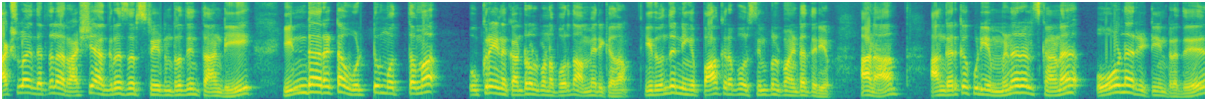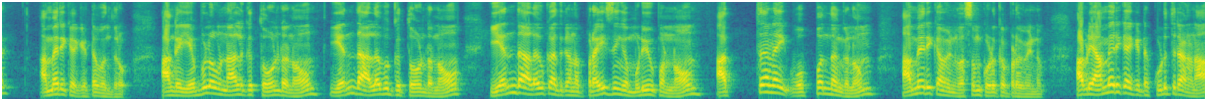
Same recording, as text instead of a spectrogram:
ஆக்சுவலாக இந்த இடத்துல ரஷ்யா அக்ரஸர் ஸ்டேட்ன்றதையும் தாண்டி இன்டைரக்டாக ஒட்டு மொத்தமாக உக்ரைனை கண்ட்ரோல் பண்ண போகிறது அமெரிக்கா தான். இது வந்து நீங்கள் பார்க்குறப்போ ஒரு சிம்பிள் பாயிண்ட்டாக தெரியும். ஆனால் அங்கே இருக்கக்கூடிய மினரல்ஸ்க்கான ஓனரிட்டின்றது அமெரிக்கா கிட்ட வந்துடும் அங்கே எவ்வளவு நாளுக்கு தோண்டணும்? எந்த அளவுக்கு தோண்டணும்? எந்த அளவுக்கு அதுக்கான ப்ரைஸிங்கை முடிவு பண்ணோம் அத்தனை ஒப்பந்தங்களும் அமெரிக்காவின் வசம் கொடுக்கப்பட வேண்டும். அப்படி அமெரிக்கா கிட்ட கொடுத்துட்டாங்கன்னா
